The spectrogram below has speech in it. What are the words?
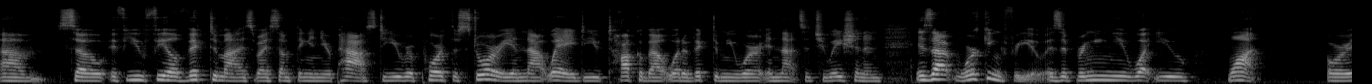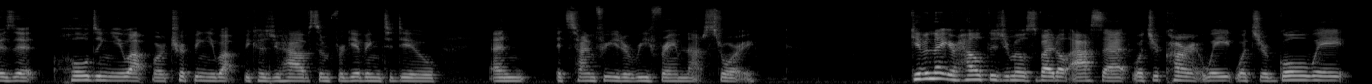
Um, so if you feel victimized by something in your past, do you report the story in that way? Do you talk about what a victim you were in that situation? And is that working for you? Is it bringing you what you want? Or is it holding you up or tripping you up because you have some forgiving to do and it's time for you to reframe that story? Given that your health is your most vital asset, what's your current weight? What's your goal weight?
